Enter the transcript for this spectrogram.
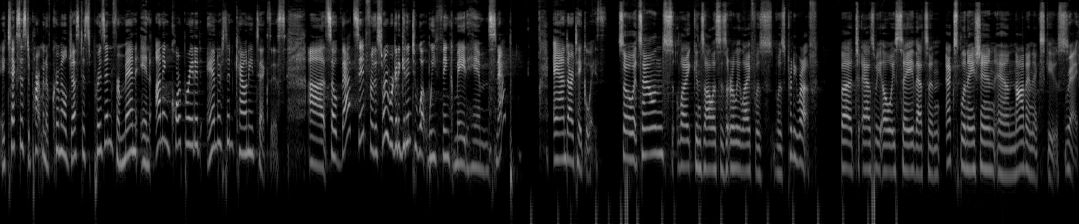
a Texas Department of Criminal Justice prison for men in unincorporated Anderson County, Texas. Uh, so that's it for the story. We're going to get into what we think made him snap and our takeaways. So it sounds like Gonzalez's early life was was pretty rough. But as we always say, that's an explanation and not an excuse. Right.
